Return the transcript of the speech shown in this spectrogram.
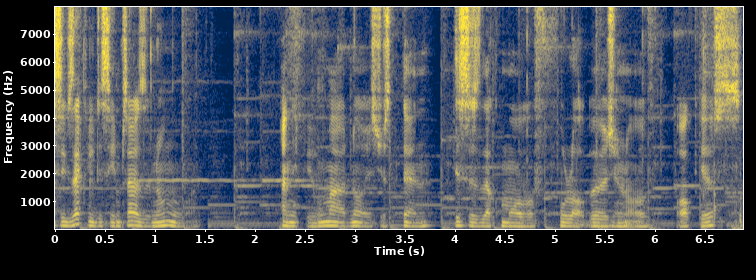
It's exactly the same size as the normal one. And if you might it's just then, this is like more of a full out version of Arceus.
